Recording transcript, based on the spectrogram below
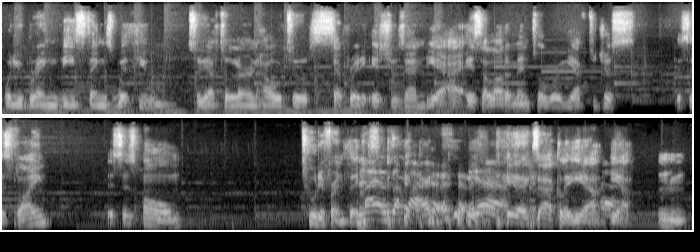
when you bring these things with you. So you have to learn how to separate issues. And yeah, it's a lot of mental where you have to just this is flying, this is home, two different things. Miles apart. yeah. yeah. Exactly. Yeah. Yeah. yeah. Mm-hmm.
